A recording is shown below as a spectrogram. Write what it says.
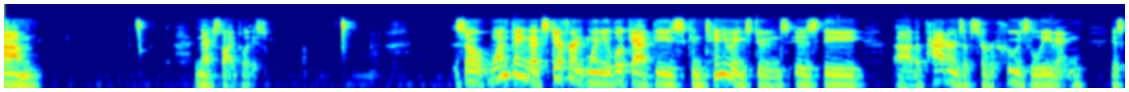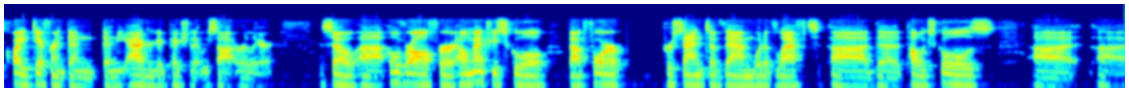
Um, next slide, please. So one thing that's different when you look at these continuing students is the uh, the patterns of sort of who's leaving is quite different than than the aggregate picture that we saw earlier. So uh, overall, for elementary school, about four percent of them would have left uh, the public schools uh, uh,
